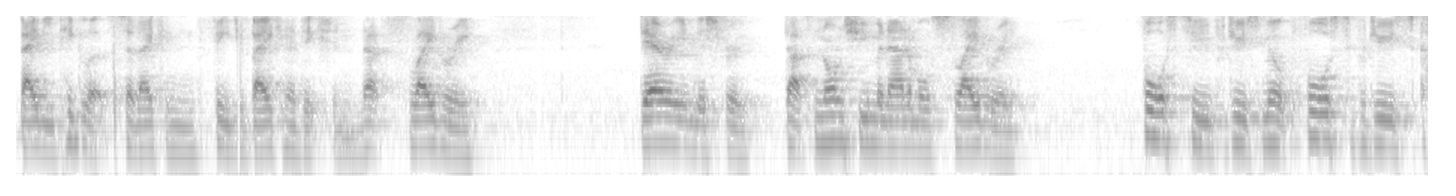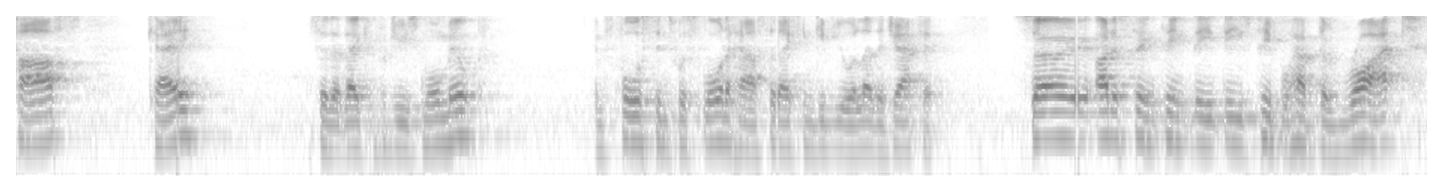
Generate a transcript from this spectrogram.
baby piglets so they can feed your bacon addiction. That's slavery. Dairy industry, that's non human animal slavery. Forced to produce milk, forced to produce calves, okay, so that they can produce more milk, and forced into a slaughterhouse so they can give you a leather jacket. So I just think, think the, these people have the right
